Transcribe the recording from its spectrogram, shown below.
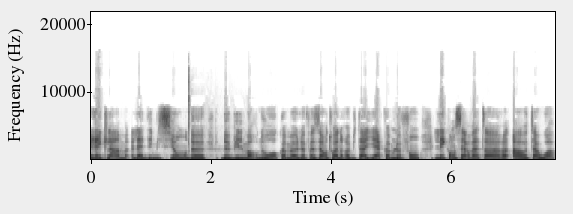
réclame la démission de, de Bill Morneau, comme le faisait Antoine Robitaille hier, comme le font les conservateurs à Ottawa.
